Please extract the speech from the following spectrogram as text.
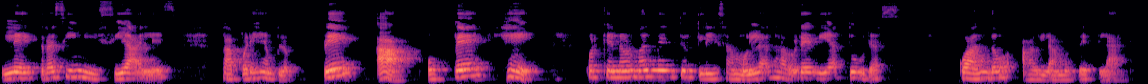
letras iniciales, por ejemplo, PA o PG, porque normalmente utilizamos las abreviaturas cuando hablamos de planos.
